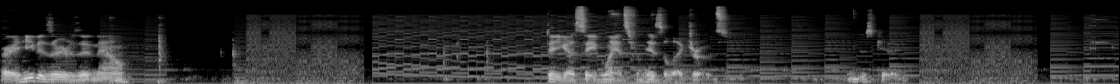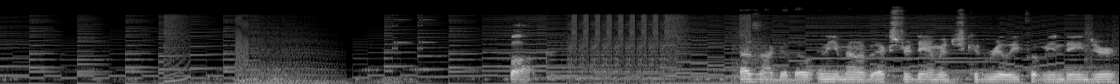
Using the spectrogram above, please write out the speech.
Alright, he deserves it now. Then you gotta save Lance from his electrodes. I'm just kidding. Fuck. That's not good though. Any amount of extra damage could really put me in danger.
